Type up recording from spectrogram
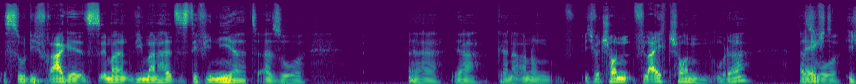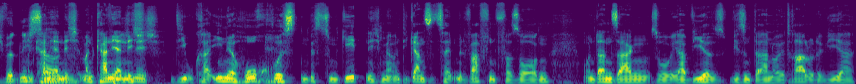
ist so die Frage, ist immer, wie man halt es definiert. Also, äh, ja, keine Ahnung. Ich würde schon, vielleicht schon, oder? Also, Echt? Ich würde man nicht kann sagen. ja nicht, man kann ja nicht, ich die Ukraine hochrüsten bis zum geht nicht mehr und die ganze Zeit mit Waffen versorgen und dann sagen so, ja, wir, wir sind da neutral oder wir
